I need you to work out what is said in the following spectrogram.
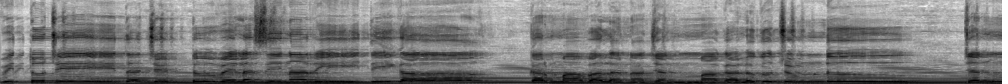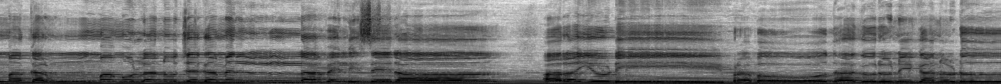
విత్తు చేత చెట్టు వెలసిన రీతిగా కర్మ వలన జన్మ గలుగుచుండు. జన్మ కర్మములను జగమెల్ల వెలిసెరా. అరయుడి ప్రబోధ గురుని గనుడు.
